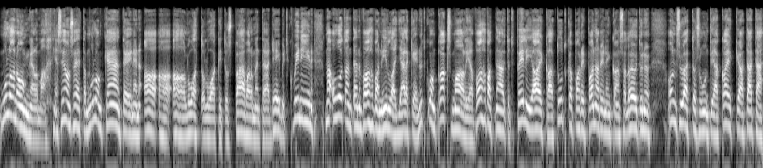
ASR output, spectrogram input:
Mulla on ongelma, ja se on se, että mulla on käänteinen AAA-luottoluokitus päävalmentaja David Quinniin. Mä ootan tämän vahvan illan jälkeen, nyt kun on kaksi maalia, vahvat näytöt, peliaikaa, tutkapari Panarinen kanssa löytynyt, on syöttösuuntia, kaikkea tätä,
